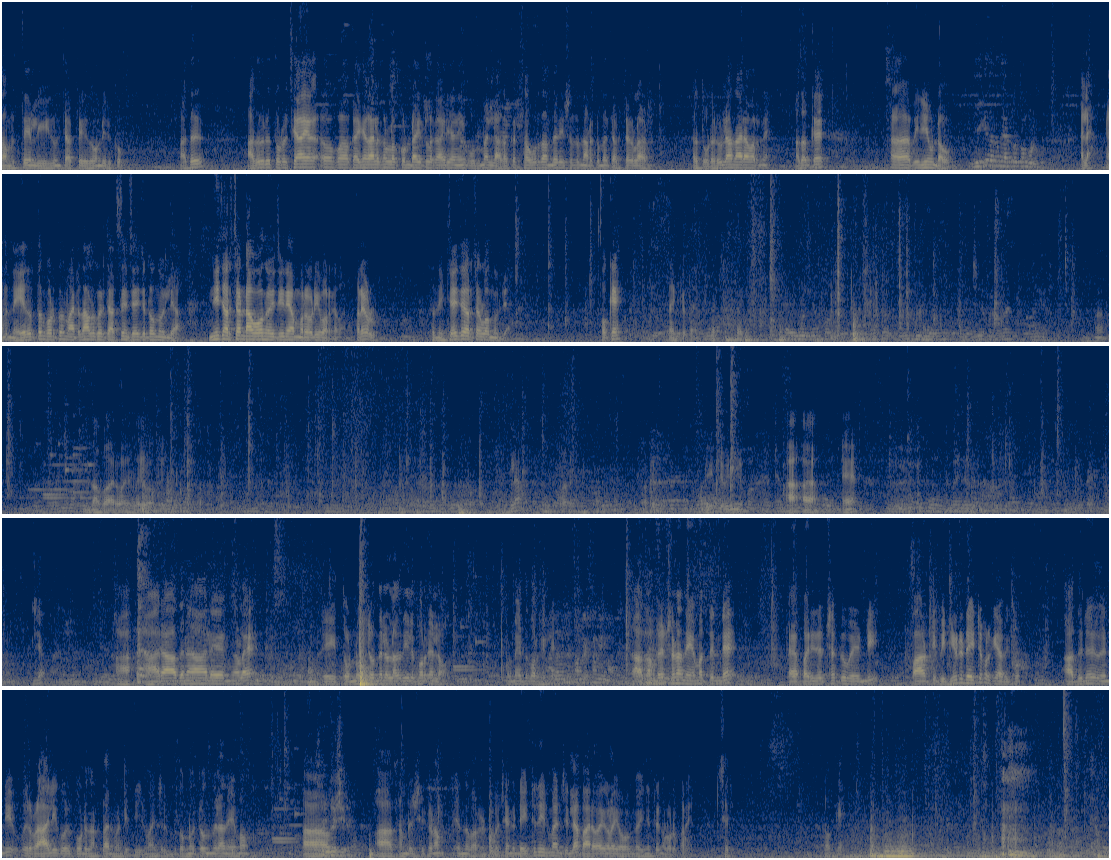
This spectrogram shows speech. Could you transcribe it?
സംസ്ഥയും ലീഗും ചർച്ച ചെയ്തുകൊണ്ടിരിക്കും. അത് അതൊരു തുടർച്ചയായ കഴിഞ്ഞ കാലങ്ങളിലൊക്കെ ഉണ്ടായിട്ടുള്ള കാര്യമാണ് ഈ പുതുമല്ല. അതൊക്കെ ഒരു സൗഹൃദ അന്തരീക്ഷത്തിൽ നടക്കുന്ന ചർച്ചകളാണ്. അത് തുടരൂല എന്നാരാ പറഞ്ഞേ? അതൊക്കെ ഇനിയും ഉണ്ടാവും. അല്ല അങ്ങനെ നേതൃത്വം കൊടുത്ത് മറ്റന്നാൾക്ക് ഒരു ചർച്ച നിശ്ചയിച്ചിട്ടൊന്നുമില്ല. ഇനി ചർച്ച ഉണ്ടാവുമോ എന്ന് ചോദിച്ചു ഞാൻ മറുപടി പറഞ്ഞതാണ്. അത്രയേ ഉള്ളൂ. അപ്പം നിശ്ചയിച്ച ചർച്ചകളൊന്നുമില്ല. Okay? Thank you thank you thank you ഭാരവാഹികളെ യോഗം കഴിക്കും ഇല്ല പറയാം പറയാം ഡേറ്റ് പിന്നെ ആ ആ ഏ? ആരാധനാലയങ്ങളെ ഈ തൊണ്ണൂറ്റൊന്നിലുള്ള അവധിയിൽ പറഞ്ഞല്ലോ? പ്രമേയത്ത് പറഞ്ഞില്ലേ? ആ സംരക്ഷണ നിയമത്തിന്റെ പരിരക്ഷയ്ക്ക് വേണ്ടി പാർട്ടി പിന്നീട് ഡേറ്റ് പ്രഖ്യാപിക്കും. അതിന് വേണ്ടി ഒരു റാലി കോഴിക്കോട് നടത്താൻ വേണ്ടി തീരുമാനിച്ചിട്ടുണ്ട്. തൊണ്ണൂറ്റൊന്നിലെ നിയമം സംരക്ഷിക്കണം എന്ന് പറഞ്ഞിട്ട്. പക്ഷേ അതിന്റെ ഡേറ്റ് തീരുമാനിച്ചില്ല. ഭാരവാഹികളെ യോഗം കഴിഞ്ഞിട്ട് നിങ്ങളോട് പറയാം. ശരി. ഓക്കെ.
